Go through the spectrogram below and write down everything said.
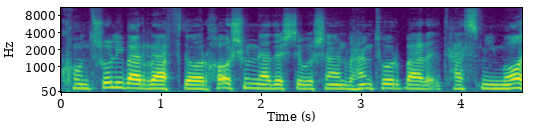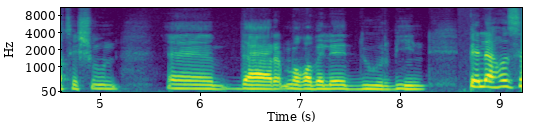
کنترلی بر رفتارهاشون نداشته باشن و همطور بر تصمیماتشون در مقابل دوربین. به لحاظ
